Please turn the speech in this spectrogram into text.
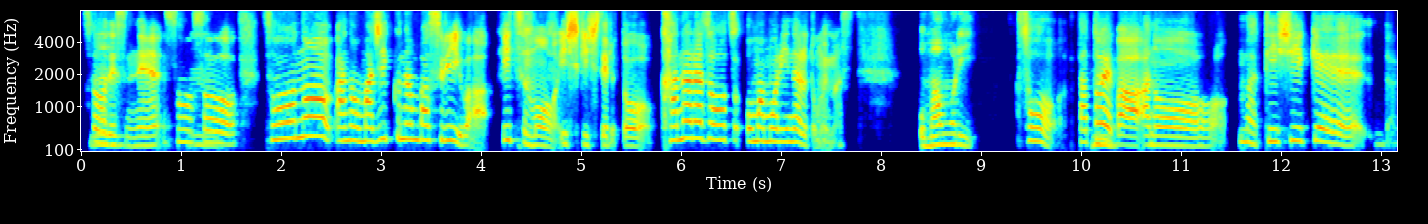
そうですね。そうそう。その、あの、マジックナンバー3はいつも意識してると、必ずおお守りになると思います。お守り。そう。例えば、あの、まあ、TCK だ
